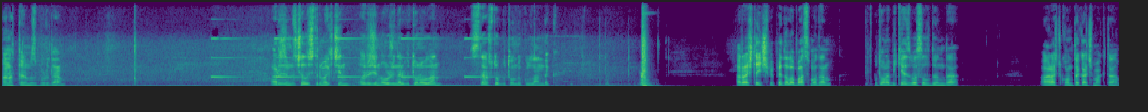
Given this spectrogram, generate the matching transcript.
Anahtarımız burada. Aracımızı çalıştırmak için aracın orijinal butonu olan Start Stop butonunu kullandık. Araçta hiçbir pedala basmadan butona bir kez basıldığında araç kontak açmakta.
